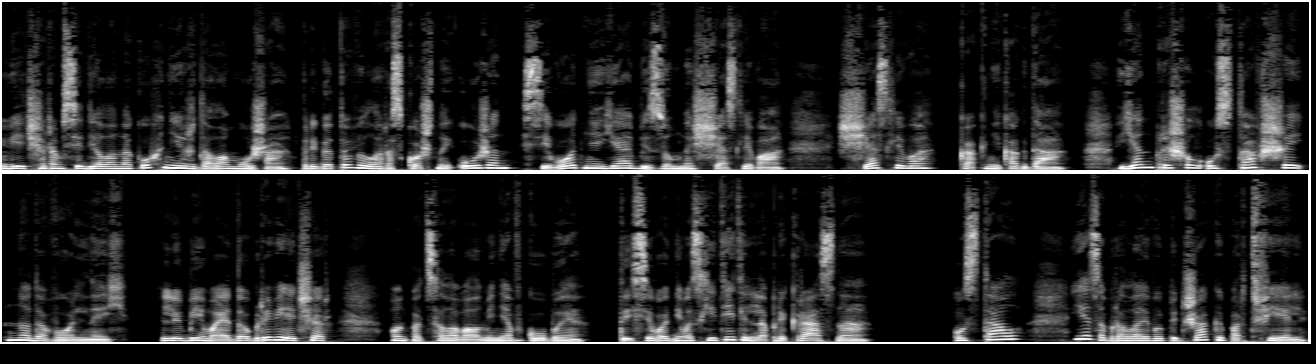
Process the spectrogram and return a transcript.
Вечером сидела на кухне и ждала мужа. Приготовила роскошный ужин. Сегодня я безумно счастлива. Счастлива, как никогда. Ян пришел уставший, но довольный. «Любимая, добрый вечер!» Он поцеловал меня в губы. «Ты сегодня восхитительно прекрасна!» Устал? Я забрала его пиджак и портфель.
